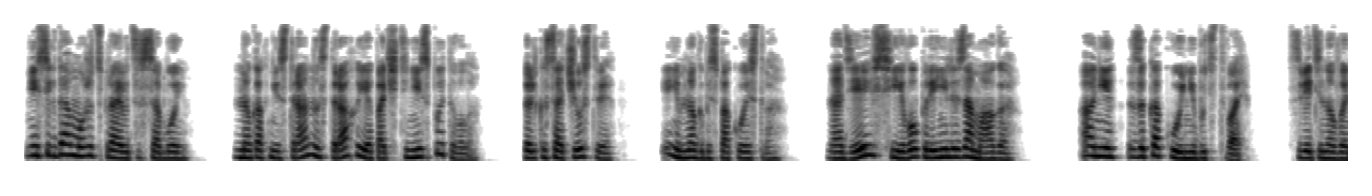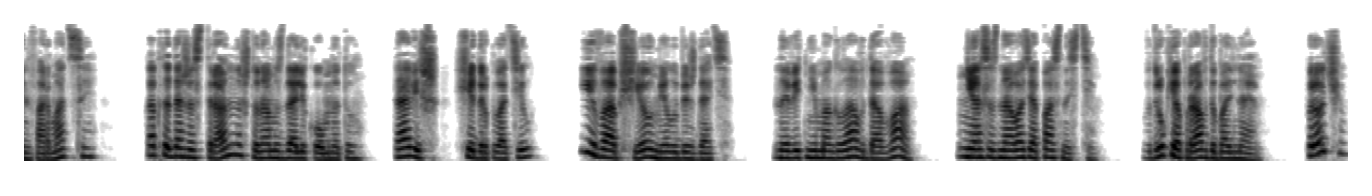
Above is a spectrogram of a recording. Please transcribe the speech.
не всегда может справиться с собой. Но, как ни странно, страха я почти не испытывала. Только сочувствие и немного беспокойства. Надеюсь, его приняли за мага, а не за какую-нибудь тварь. В свете новой информации как-то даже странно, что нам сдали комнату. Тавиш щедро платил и вообще умел убеждать. Но ведь не могла вдова не осознавать опасности. Вдруг я правда больная. Впрочем,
